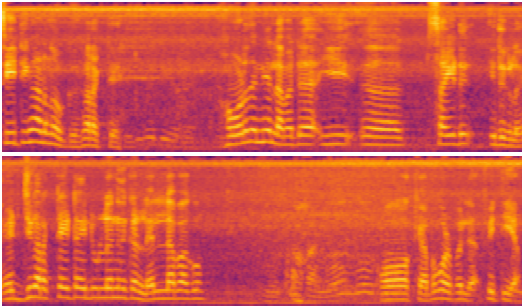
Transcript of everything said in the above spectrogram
സീറ്റിംഗ് ആണ് നോക്ക് കറക്റ്റ് ഹോൾ തന്നെയല്ല മറ്റേ ഈ സൈഡ് ഇതുകൾ എഡ്ജ് കറക്റ്റായിട്ട് അതിന്റെ ഉള്ളിൽ തന്നെ നിൽക്കണല്ലേ എല്ലാ ഭാഗവും? ഓക്കെ. അപ്പോൾ കുഴപ്പമില്ല. ഫിറ്റ് ചെയ്യാം.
